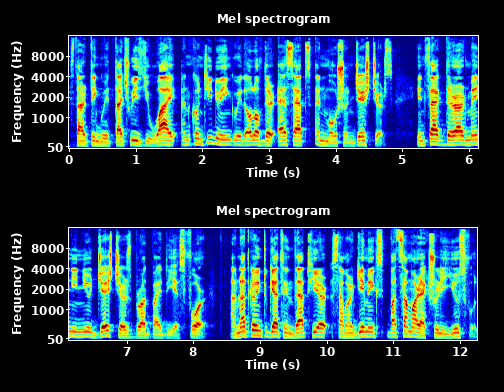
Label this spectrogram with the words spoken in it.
starting with TouchWiz UI and continuing with all of their S apps and motion gestures. In fact, there are many new gestures brought by the S4, I'm not going to get in that here, some are gimmicks, but some are actually useful.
